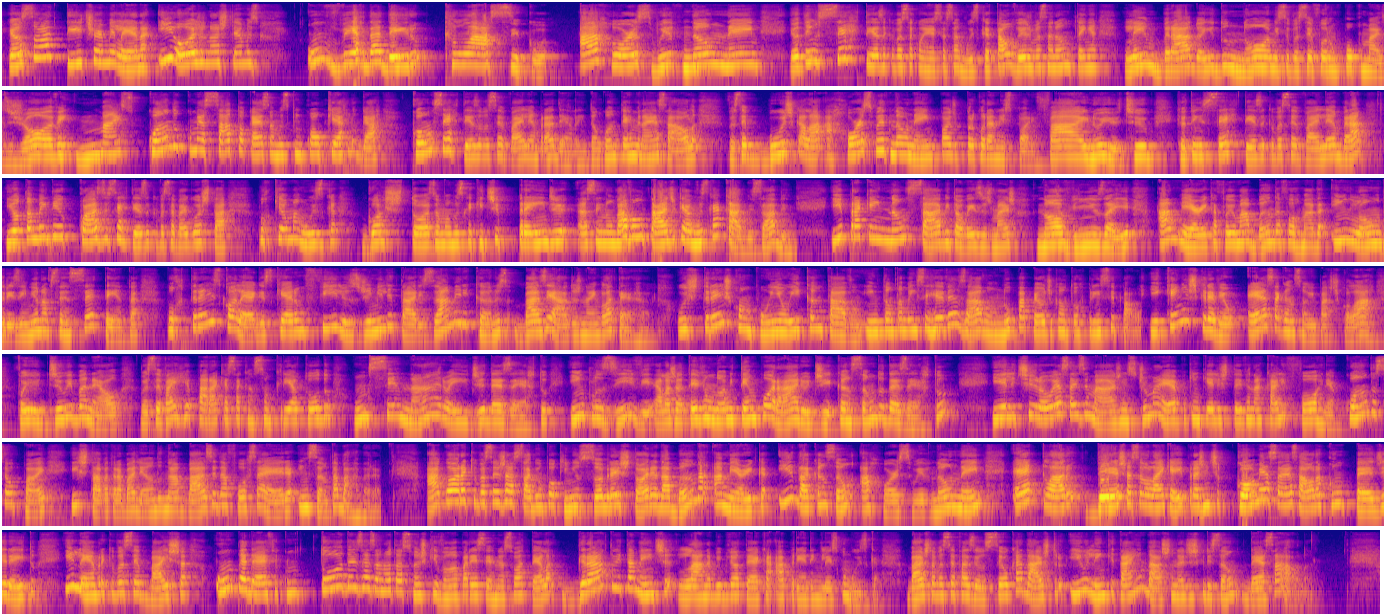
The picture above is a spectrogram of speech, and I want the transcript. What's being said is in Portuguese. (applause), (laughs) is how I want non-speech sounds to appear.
Eu sou a Teacher Milena e hoje nós temos um verdadeiro clássico a Horse with No Name. Eu tenho certeza que você conhece essa música. Talvez você não tenha lembrado aí do nome se você for um pouco mais jovem, mas quando começar a tocar essa música em qualquer lugar, com certeza você vai lembrar dela. Então, quando terminar essa aula, você busca lá a Horse with No Name, pode procurar no Spotify, no YouTube, que eu tenho certeza que você vai lembrar. E eu também tenho quase certeza que você vai gostar, porque é uma música gostosa, é uma música que te prende, assim, não dá vontade que a música acabe, sabe? E para quem não sabe, talvez os mais novinhos aí, America foi uma banda formada em Londres em 1970 por três colegas que eram filhos de militares americanos baseados na Inglaterra. Os três compunham e cantavam, então também se revezavam no papel de cantor principal. E quem escreveu essa canção em particular foi o Dewey Bunnell. Você vai reparar que essa canção cria todo um cenário aí de deserto, inclusive ela já teve um nome temporário de Canção do Deserto, e ele tirou essas imagens de uma época em que ele esteve na Califórnia, quando seu pai estava trabalhando na base da Força Aérea em Santa Bárbara. Agora que você já sabe um pouquinho sobre a história da banda América e da canção a Horse with No Name. É claro, deixa seu like aí pra gente começar essa aula com o pé direito e lembra que você baixa um PDF com todas as anotações que vão aparecer na sua tela gratuitamente lá na biblioteca Aprenda Inglês com Música. Basta você fazer o seu cadastro e o link tá aí embaixo na descrição dessa aula.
